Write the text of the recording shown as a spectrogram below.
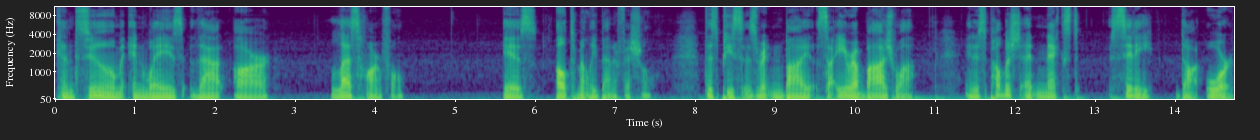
consume in ways that are less harmful is ultimately beneficial. This piece is written by Saira Bajwa. It is published at nextcity.org.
